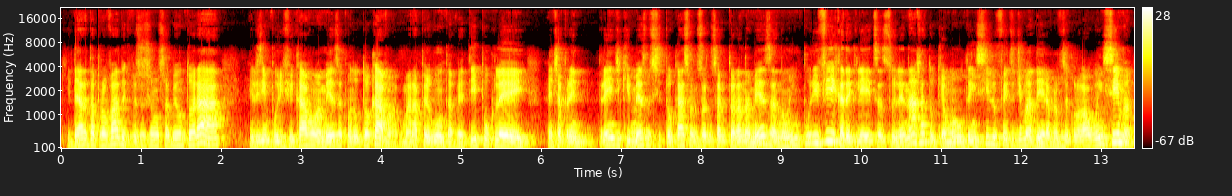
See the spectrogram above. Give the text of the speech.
que dela está provado que pessoas que não sabiam Torá, eles impurificavam a mesa quando tocavam. A Gemara pergunta, tipo Klei, a gente aprende que mesmo se tocasse uma pessoa que não sabe Torá na mesa, não impurifica, que é um utensílio feito de madeira para você colocar algo em cima.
